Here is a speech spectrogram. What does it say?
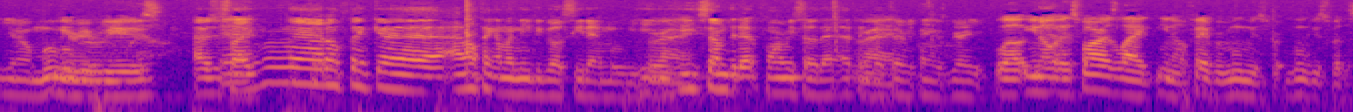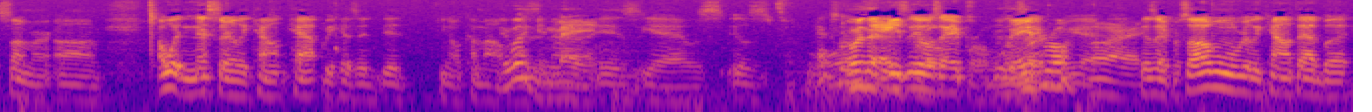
you know, movie, Movie reviews. reviews. I was just Yeah. like, nah, I don't think, uh, I don't think I'm gonna need to go see that movie. He, Right. he summed it up for me, so that I think that's everything was great. Well, you know, as far as like you know, favorite movies for, movies for the summer, um, I wouldn't necessarily count Cap because it did you know come out. It was like, in in, May. Uh, is yeah, it was it was. Or was it It was, April? April. It was April? Yeah, All right. it was April. So I won't really count that, but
